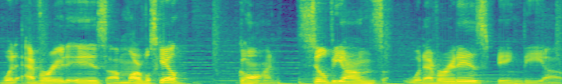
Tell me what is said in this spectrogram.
whatever it is, uh, Marvel Scale, gone. Sylveon's whatever it is, being the uh,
